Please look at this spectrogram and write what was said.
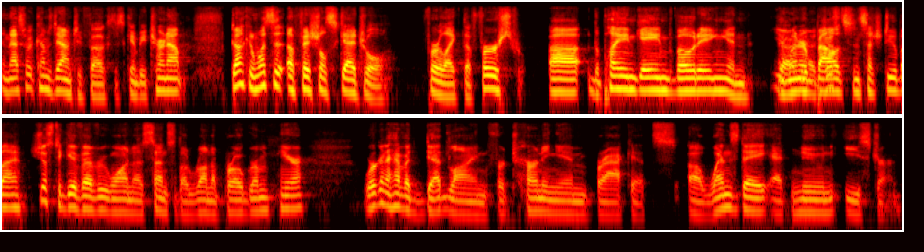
And that's what it comes down to, folks. It's going to be turnout. Duncan, what's the official schedule for like the first, uh, the playing game voting and Yeah, when are yeah, ballots just, and such due by? just to give everyone a sense of the run of program here, we're going to have a deadline for turning in brackets uh, Wednesday at noon Eastern.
